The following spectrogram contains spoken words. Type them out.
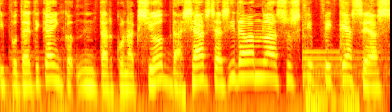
hipotètica interconnexió de xarxes i davant les suspicàcies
